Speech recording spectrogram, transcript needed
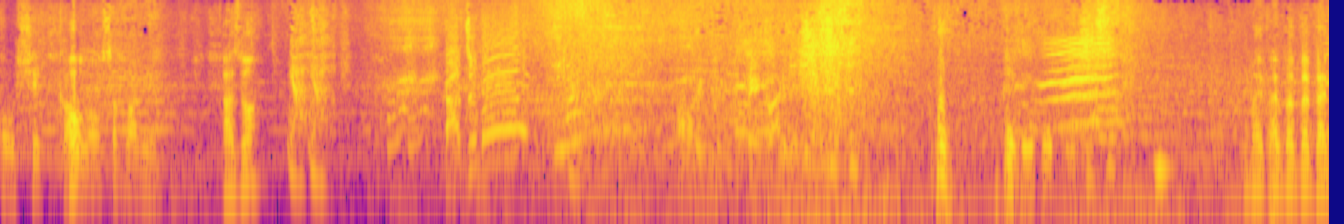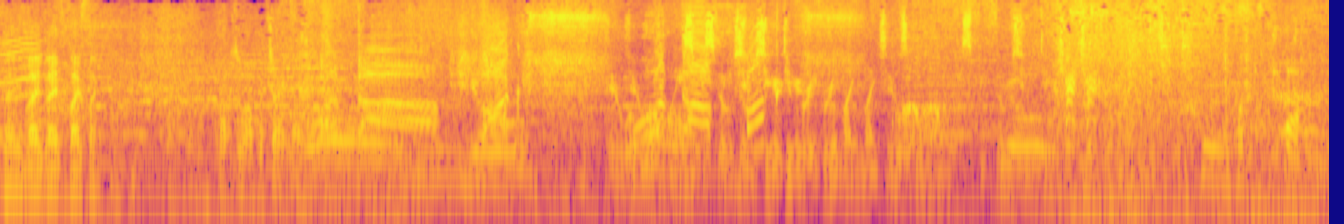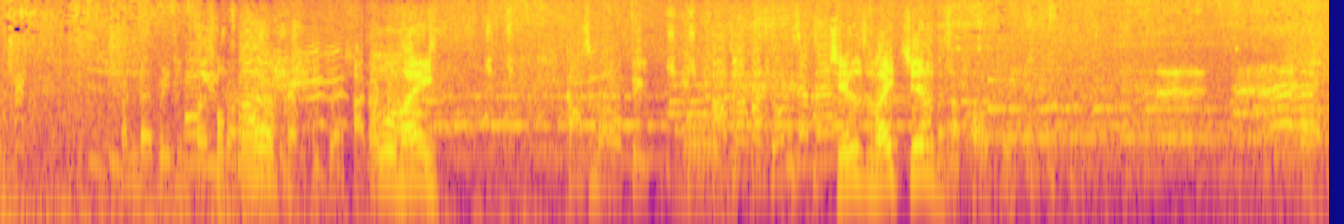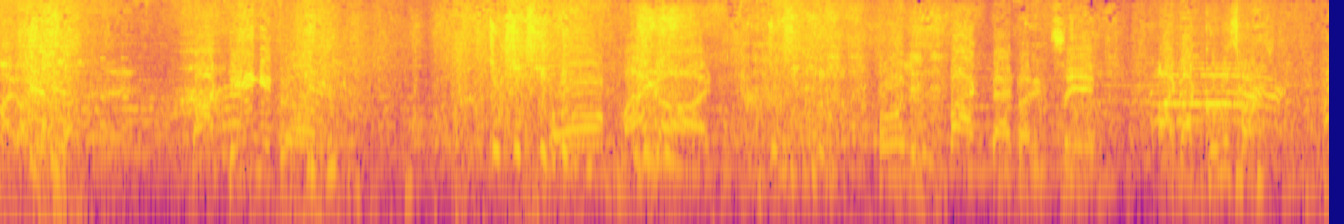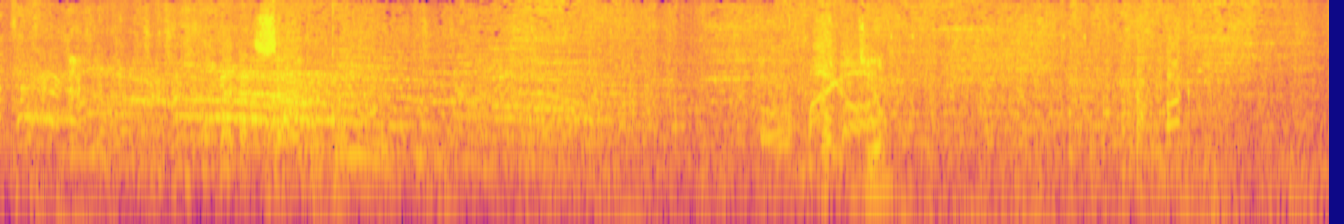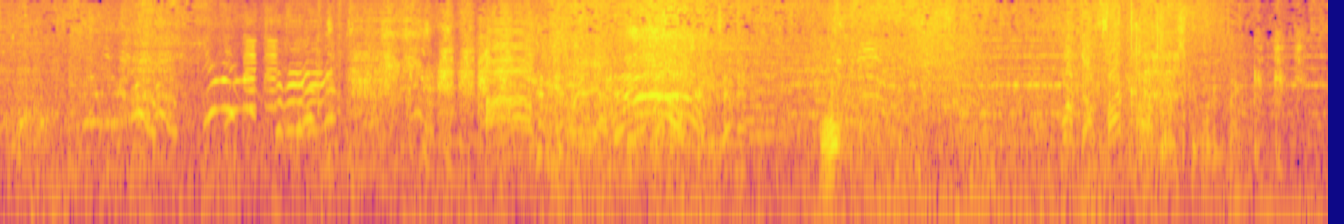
Oh shit, Kazuha oh. सब आ गया. Kazuha? Kazuha! Oh, red one. Oh, oh, oh, oh. Bye, bye, bye, bye, bye, bye, bye, bye, bye, bye. Kazuha बचाएगा. What the fuck? There will always be those who dare to break the lightning's. There will always be those who dare to break the lightning's. What the fuck? Thunder breathing first Holy from fuck. Captain Flash I got Oh भाई Kazuo OP. Kazuo के पास दो mission है। chills भाई chills. इतना powerful Oh my god, Kazuo. God dang it, bro. Oh my god. Holy fuck, that was insane. I got goosebumps. That was so cool. My oh, God. Jill. Fuck? ah. Oh. What the fuck? Oh, there's.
